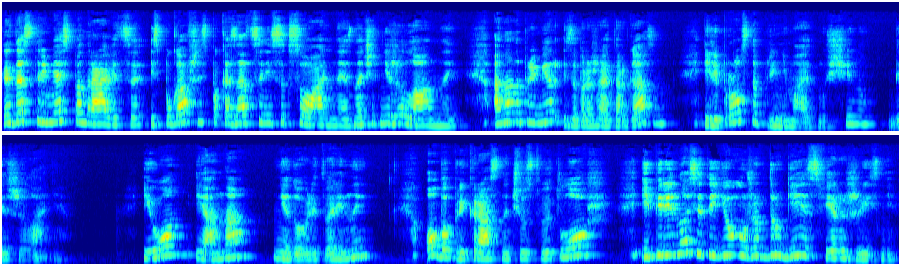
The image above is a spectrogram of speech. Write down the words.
Когда, стремясь понравиться, испугавшись показаться несексуальной, а значит нежеланной, она, например, изображает оргазм или просто принимает мужчину без желания. И он, и она не удовлетворены, Оба прекрасно чувствуют ложь и переносят ее уже в другие сферы жизни.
